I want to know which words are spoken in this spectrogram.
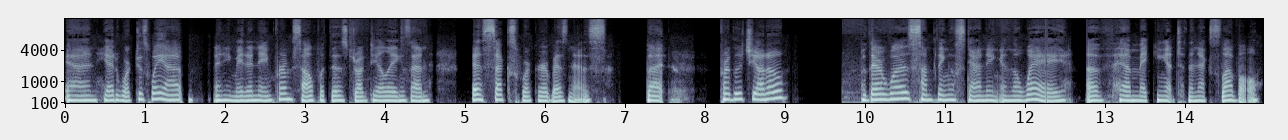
And he had worked his way up and he made a name for himself with his drug dealings and his sex worker business. But for Luciano, there was something standing in the way of him making it to the next level.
